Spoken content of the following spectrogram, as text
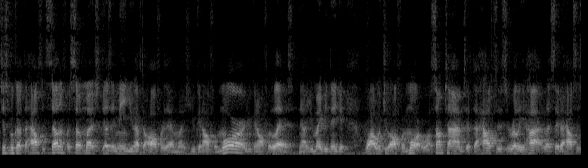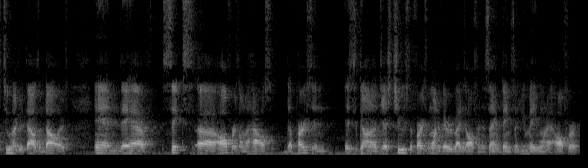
Just because the house is selling for so much doesn't mean you have to offer that much. You can offer more or you can offer less. Now you may be thinking, why would you offer more? Well, sometimes if the house is really hot, let's say the house is two hundred thousand dollars, and they have six uh, offers on the house, the person is gonna just choose the first one if everybody's offering the same thing. So you may want to offer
